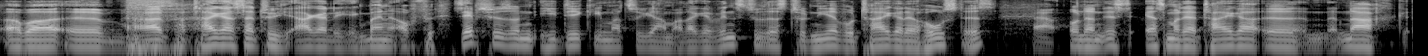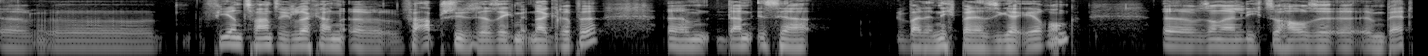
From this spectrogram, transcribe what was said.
Aber ähm, Ja, Tiger ist natürlich ärgerlich. Ich meine, auch für, selbst für so einen Hideki Matsuyama, da gewinnst du das Turnier, wo Tiger der Host ist. Ja. Und dann ist erstmal der Tiger äh, nach äh, 24 Löchern äh, verabschiedet er sich mit einer Grippe. Ähm, dann ist er bei der, nicht bei der Siegerehrung. Äh, sondern liegt zu Hause äh, im Bett.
